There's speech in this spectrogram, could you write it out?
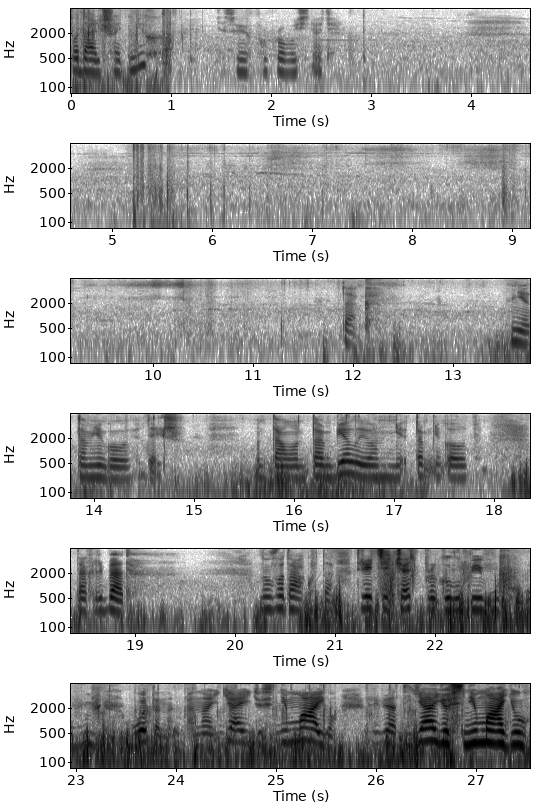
подальше от них. Сейчас я их попробую снять. Так. Нет, там не голубь дальше. Вон там, вон там белый, он нет, там не голубь. Так, ребят. Ну вот так вот. Третья часть про голубей. Вот она, она. Я ее снимаю. Ребят, я ее снимаю.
